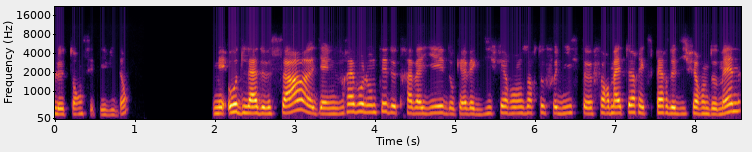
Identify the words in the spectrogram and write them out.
le temps, c'est évident. Mais au-delà de ça, il y a une vraie volonté de travailler donc avec différents orthophonistes, formateurs, experts de différents domaines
